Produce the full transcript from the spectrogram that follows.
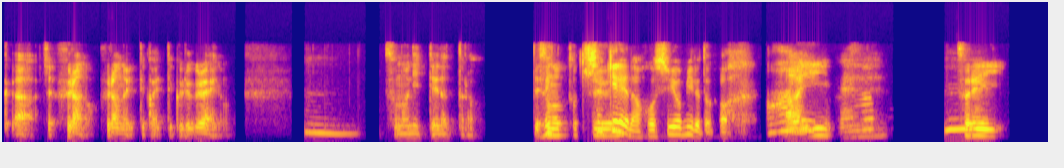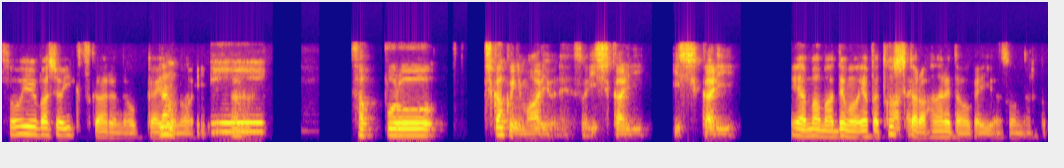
く、あ、じゃあ、富良野、富良野行って帰ってくるぐらいの、うん。その日程だったら。で、その途中に綺麗な星を見るとか、あ、あいいね。いそれいい。そういう場所いくつかあるんだ、北海道の。えー、札幌近くにもあるよね。その石狩、石狩。いや、まあまあ、でもやっぱ都市から離れた方がいいよ、そうなると。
